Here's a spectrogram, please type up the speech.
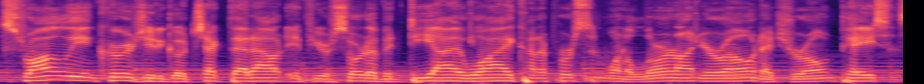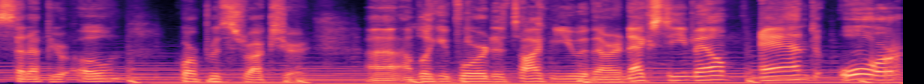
strongly encourage you to go check that out. If you're sort of a DIY kind of person, want to learn on your own at your own pace and set up your own corporate structure. Uh, I'm looking forward to talking to you with our next email and or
